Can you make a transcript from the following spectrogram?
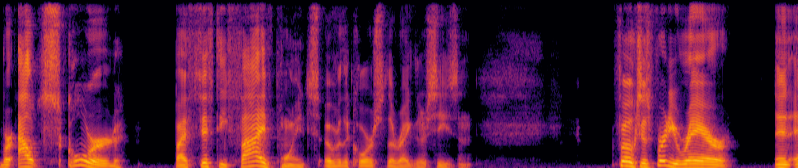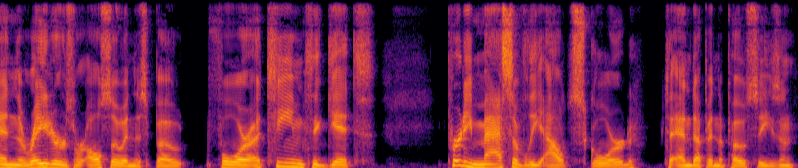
were outscored by 55 points over the course of the regular season folks, it's pretty rare, and, and the Raiders were also in this boat for a team to get pretty massively outscored to end up in the postseason.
